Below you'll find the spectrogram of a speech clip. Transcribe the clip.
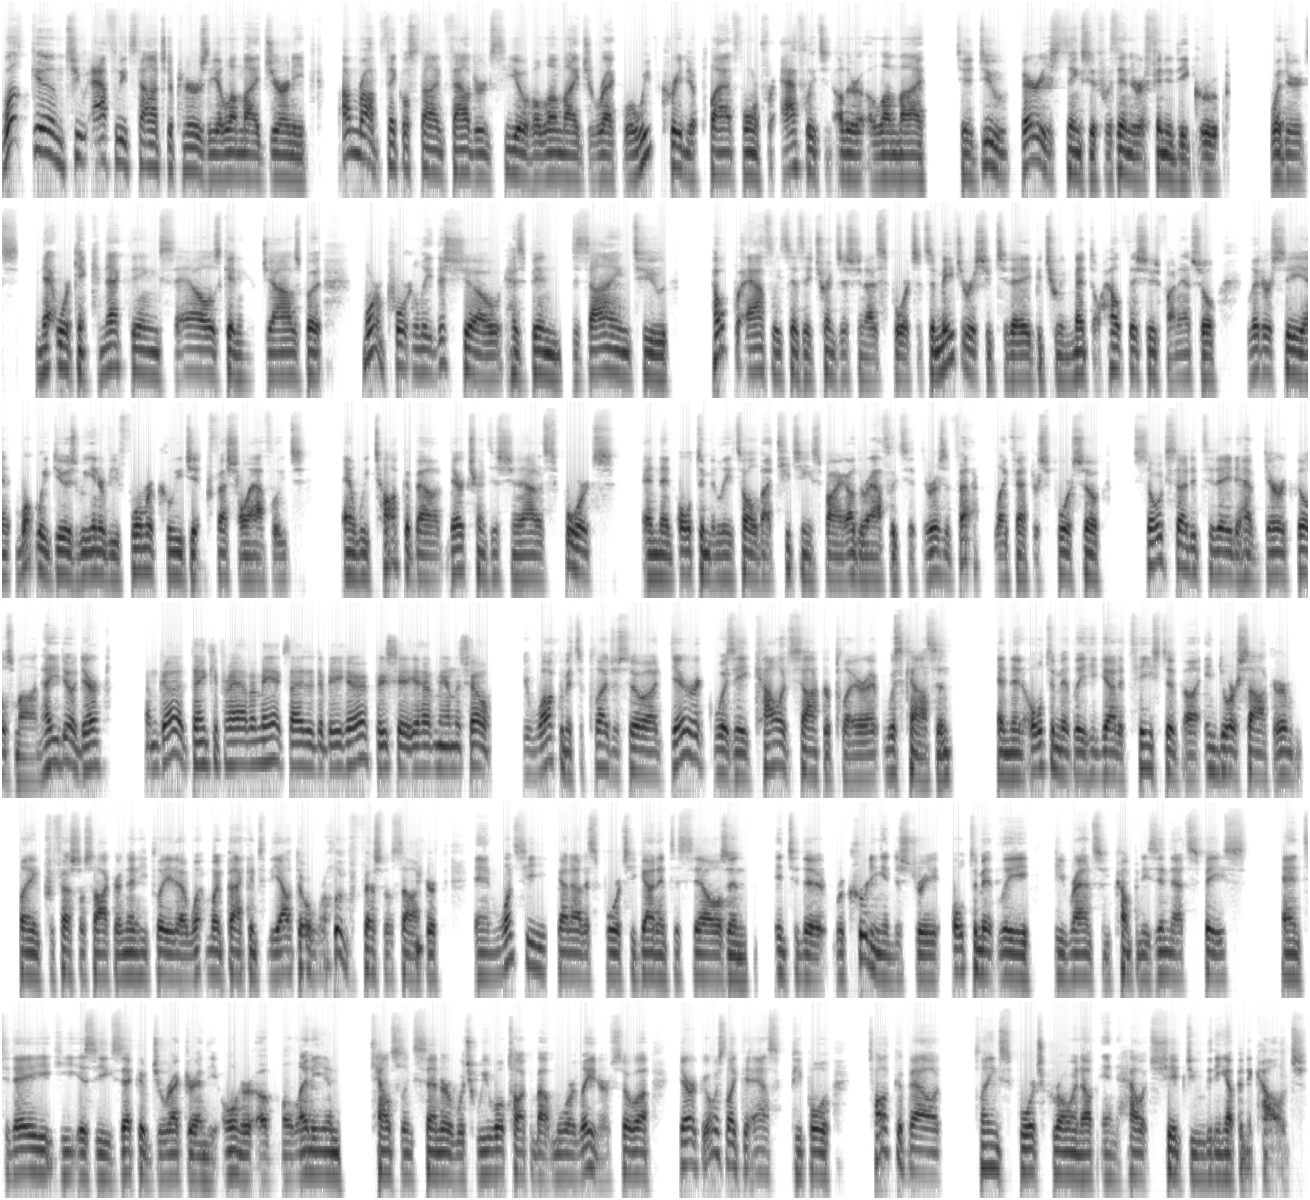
Welcome to Athletes to Entrepreneurs, the alumni journey. I'm Rob Finkelstein, founder and CEO of Alumni Direct, where we've created a platform for athletes and other alumni to do various things within their affinity group, whether it's networking, connecting, sales, getting jobs. But more importantly, this show has been designed to help athletes as they transition out of sports. It's a major issue today between mental health issues, financial literacy. And what we do is we interview former collegiate professional athletes and we talk about their transition out of sports. And then ultimately, it's all about teaching, inspiring other athletes that there is, in fact, life after sports. So, so excited today to have Derek Bylsma. How you doing, Derek? I'm good. Thank you for having me. Excited to be here. Appreciate you having me on the show. You're welcome. It's a pleasure. So, uh, Derek was a college soccer player at Wisconsin, and then ultimately he got a taste of uh, indoor soccer, playing professional soccer, and then he played uh, went, went back into the outdoor world of professional soccer. And once he got out of sports, he got into sales and into the recruiting industry. Ultimately, he ran some companies in that space. And today he is the executive director and the owner of Millennium Counseling Center, which we will talk about more later. So, uh, Derek, I always like to ask people talk about playing sports growing up and how it shaped you leading up into college.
